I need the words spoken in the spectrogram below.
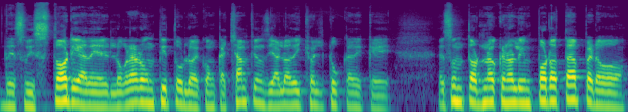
de, su historia de lograr un título de Conca Champions. Ya lo ha dicho el Tuca de que es un torneo que no le importa, pero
